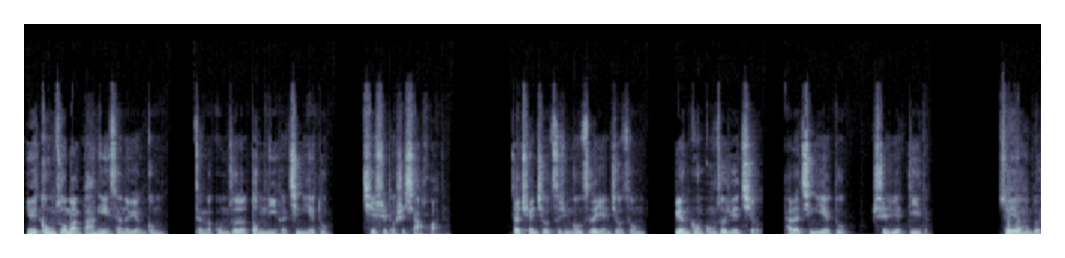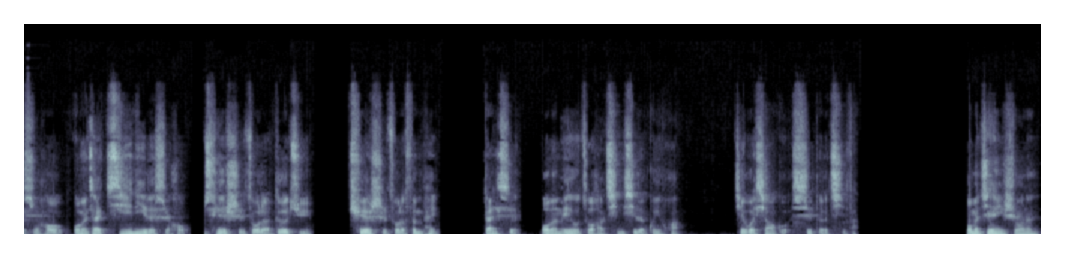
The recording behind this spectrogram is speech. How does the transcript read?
因为工作满八年以上的员工，整个工作的动力和敬业度其实都是下滑的。在全球咨询公司的研究中，员工工作越久，他的敬业度是越低的。所以有很多时候，我们在激励的时候确实做了格局，确实做了分配。但是我们没有做好清晰的规划，结果效果适得其反。我们建议说呢，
